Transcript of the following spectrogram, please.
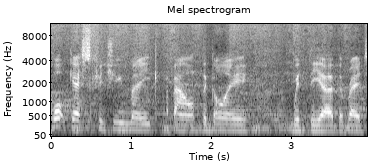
what guess could you make about the guy with the uh, the red?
